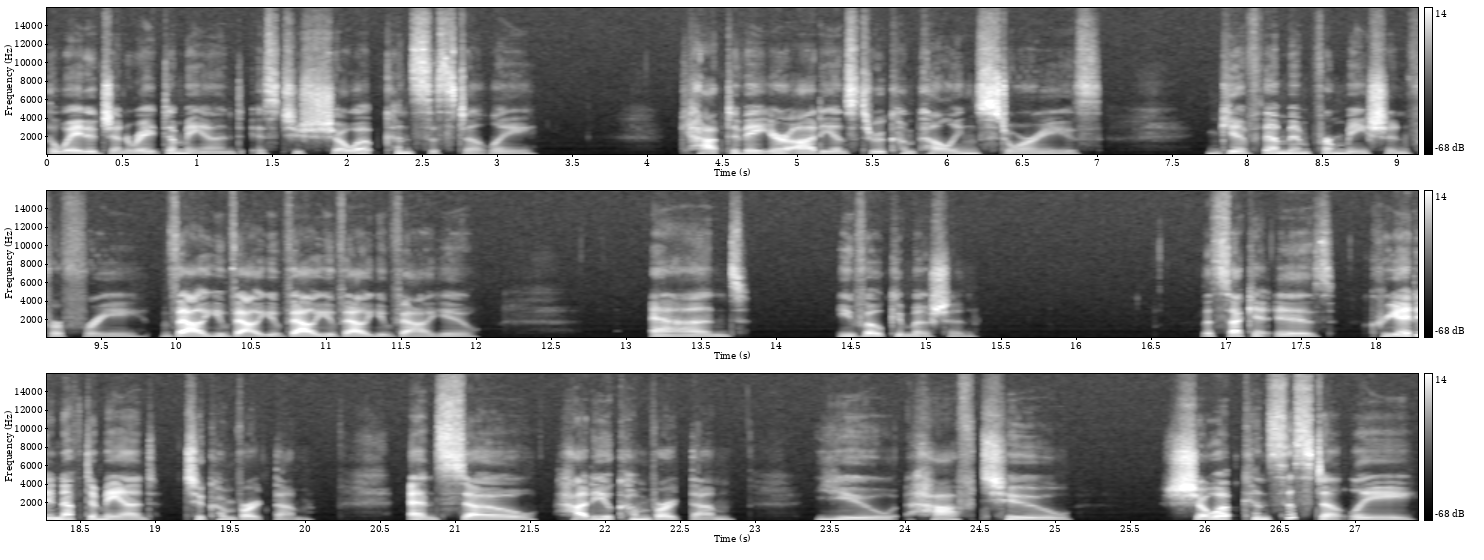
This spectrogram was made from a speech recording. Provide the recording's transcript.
the way to generate demand is to show up consistently, captivate your audience through compelling stories, give them information for free, value, value, value, value, value, and evoke emotion. The second is create enough demand to convert them. And so, how do you convert them? You have to show up consistently,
